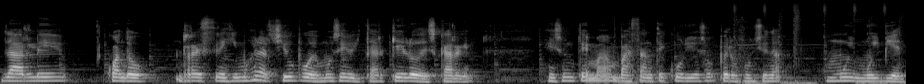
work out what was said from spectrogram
darle, cuando restringimos el archivo, podemos evitar que lo descarguen. Es un tema bastante curioso, pero funciona muy muy bien.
